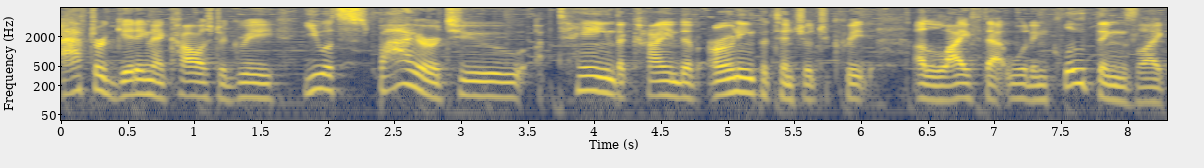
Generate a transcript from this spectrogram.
after getting a college degree, you aspire to obtain the kind of earning potential to create a life that would include things like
